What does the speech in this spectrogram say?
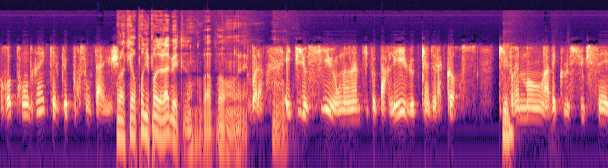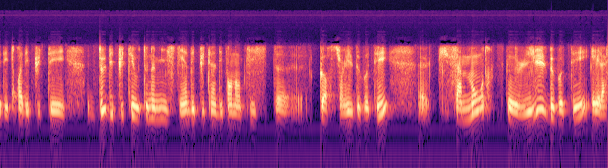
reprendrait quelques pourcentages. Voilà, qui reprend du poids de la bête, donc, par rapport. Ouais. Voilà. Mm. Et puis aussi, on en a un petit peu parlé, le cas de la Corse qui est vraiment, avec le succès des trois députés, deux députés autonomistes et un député indépendantiste euh, corse sur l'île de Beauté, euh, qui, ça montre que l'île de Beauté est la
